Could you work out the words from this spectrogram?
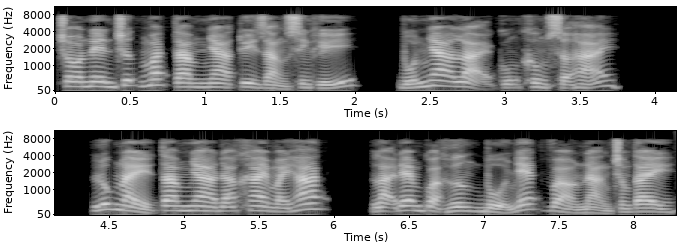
cho nên trước mắt tam nha tuy rằng sinh khí, bốn nha lại cũng không sợ hãi. Lúc này tam nha đã khai máy hát, lại đem quạt hương bổ nhét vào nàng trong tay,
